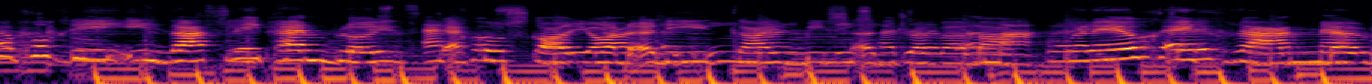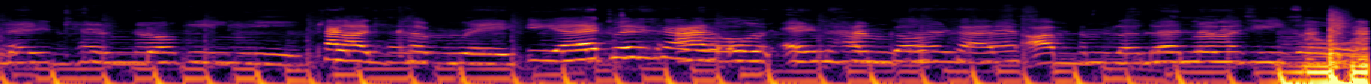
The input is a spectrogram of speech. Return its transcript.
Helpwch ni i ddathlu pen blwydd eco sgolion yn gael mis y drefa yma. Gwerewch eich rhan mewn ei cefnog i ni. Plan Cymru i edrych ar ôl ein hamgylchedd am blynyddoedd i ddod.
